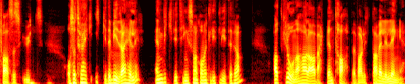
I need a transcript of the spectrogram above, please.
fases ut. Og så tror jeg ikke det bidrar heller. En viktig ting som har kommet litt lite fram, at krona har da vært en tapervaluta veldig lenge.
